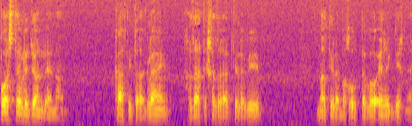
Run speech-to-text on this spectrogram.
פוסטר לג'ון לנון. לקחתי את הרגליים, חזרתי חזרה לתל אביב, אמרתי לבחור, תבוא, אריק דיכנר,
